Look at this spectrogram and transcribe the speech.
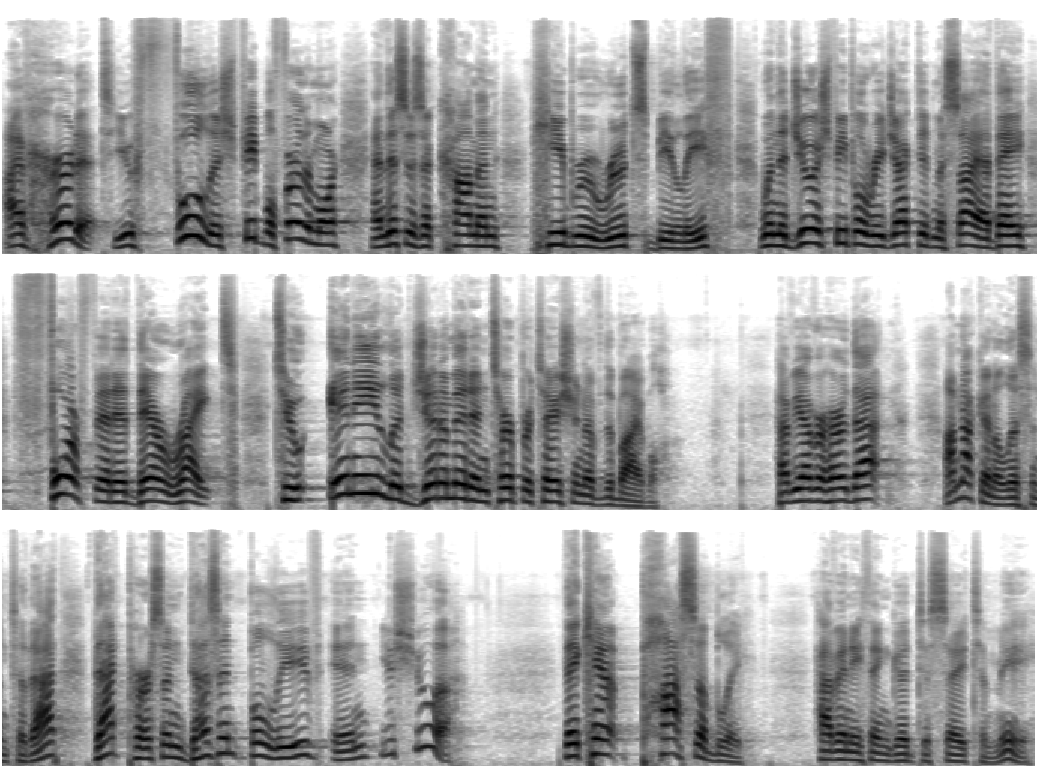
I've heard it. You foolish people. Furthermore, and this is a common Hebrew roots belief, when the Jewish people rejected Messiah, they forfeited their right to any legitimate interpretation of the Bible. Have you ever heard that? I'm not going to listen to that. That person doesn't believe in Yeshua. They can't possibly have anything good to say to me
